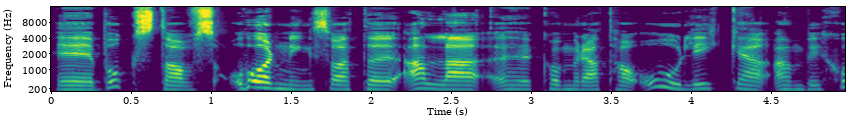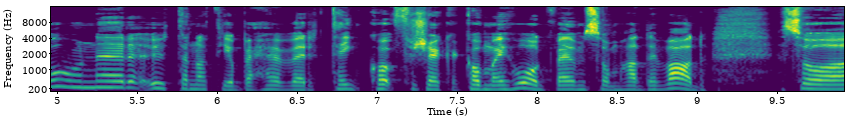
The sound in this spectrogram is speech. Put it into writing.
eh, bokstavsordning så att eh, alla eh, kommer att ha olika ambitioner utan att jag behöver tänka, försöka komma ihåg vem som hade vad. Så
